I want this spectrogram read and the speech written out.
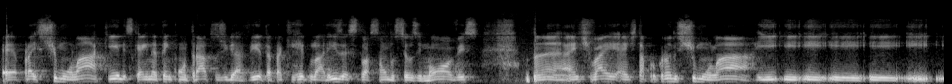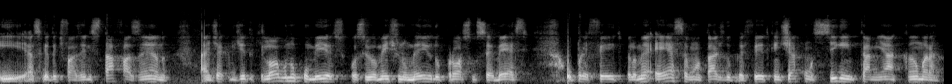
é, para estimular aqueles que ainda têm contratos de gaveta, para que regularize a situação dos seus imóveis. Né? A gente vai, a gente está procurando estimular e, e, e, e, a Secretaria de Fazenda está fazendo. A gente acredita que logo no começo, possivelmente no meio do próximo semestre, o prefeito, pelo menos essa vontade do prefeito, que a gente já consiga encaminhar a Câmara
